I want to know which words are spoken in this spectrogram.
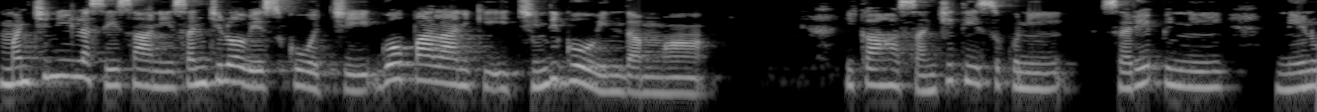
మంచినీళ్ళ సీసాని సంచిలో వేసుకువచ్చి గోపాలానికి ఇచ్చింది గోవిందమ్మ. ఇక ఆ సంచి తీసుకుని సరే పిన్ని నేను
